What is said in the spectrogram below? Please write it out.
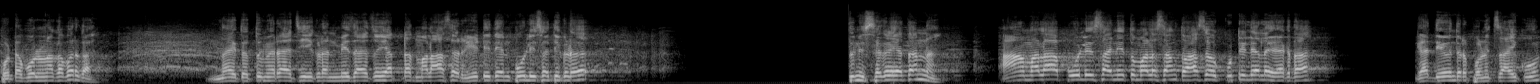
खोटं बोलू नका बरं का. नाही तर तुम्ही राहायचे इकडं आणि मी जायचो एकटात. मला असं रेट येते पोलीस तिकडं. तुम्ही सगळे येतात ना? आम्हाला पोलिसांनी तुम्हाला सांगतो असं कुठे आहे एकदा? या देवेंद्र फडणवीसचं ऐकून.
